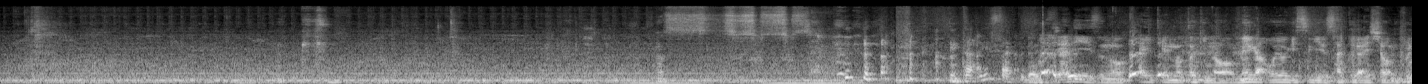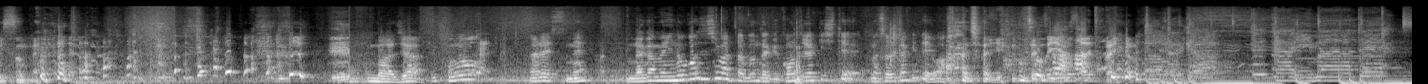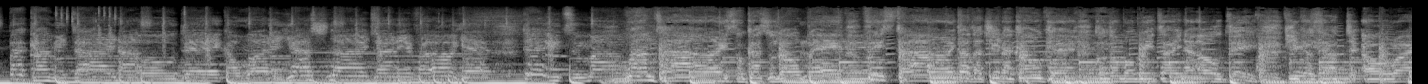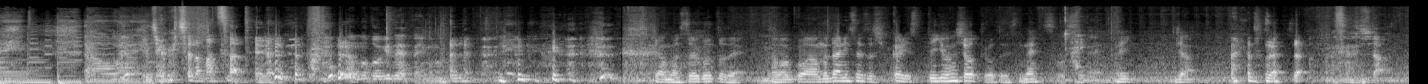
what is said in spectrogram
大作だよジャニーズの会見の時の目が泳ぎすぎる桜井翔のふりすんねん。まあじゃあこのあれですね。長めに残してしまった分だけ根性焼きしてまあそれだけでは じゃあ全然許されてないよ。バカみたいな大手変わりやしない24 yeah でいつもワンタイそかすローベイフリースタイルただちな子供みたいなって alright めちゃくちゃな罰与えられる何の土下座やったん今のじゃあまあそういうことでタバコは無駄にせずしっかり吸っていきましょうってことですね。そうですね。はい。じゃあありがとうございました。ありがとうございました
